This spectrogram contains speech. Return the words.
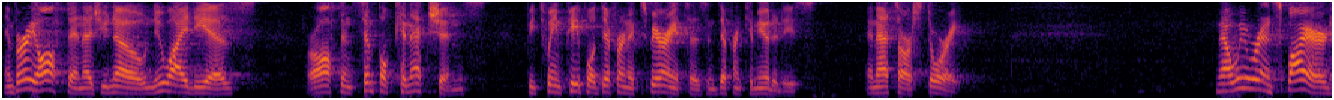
And very often, as you know, new ideas are often simple connections between people with different experiences in different communities. And that's our story. Now, we were inspired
